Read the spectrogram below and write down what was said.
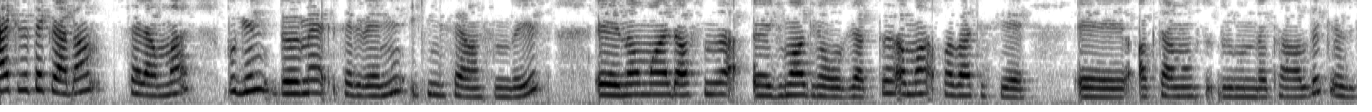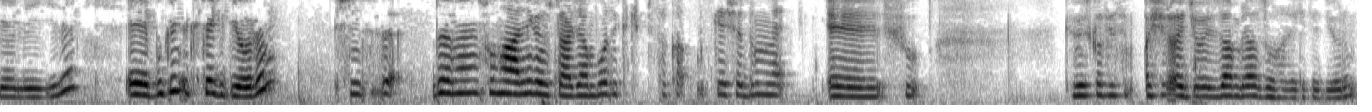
Herkese tekrardan selamlar. Bugün dövme serüveninin ikinci seansındayız. Ee, normalde aslında e, cuma günü olacaktı ama pazartesiye e, aktarmak durumunda kaldık Özge ile ilgili. E, bugün 3'te gidiyorum. Şimdi size dövmenin son halini göstereceğim. Bu arada küçük bir sakatlık yaşadım ve e, şu göğüs kafesim aşırı acıyor. O yüzden biraz zor hareket ediyorum.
